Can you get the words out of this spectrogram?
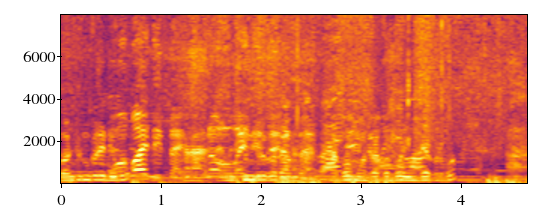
বন্টন করে দেবো সুন্দর করে আমরা খাব মজা করব এনজয় করব আর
